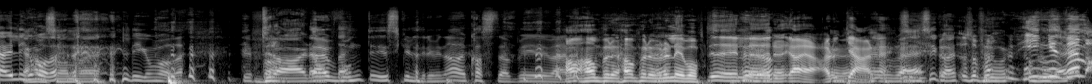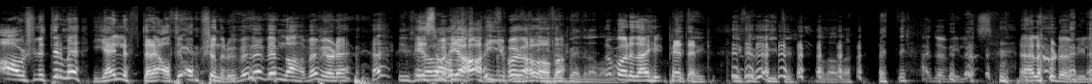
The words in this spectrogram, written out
ja, i like måte. som, uh... Like måte. Drar det det er vondt i de skuldrene mine. Jeg opp i været. Han, han, prøver, han prøver å leve opp til eller, Ja, ja, er du gæren? Ingen, hvem avslutter med 'jeg løfter deg alltid opp', skjønner du? Hvem, hvem, hvem da? Hvem gjør det? Ja, Ivar Galada. Det er bare deg, Peter. Petter. Nei, du er vill, ass. Jeg lar du er vill.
